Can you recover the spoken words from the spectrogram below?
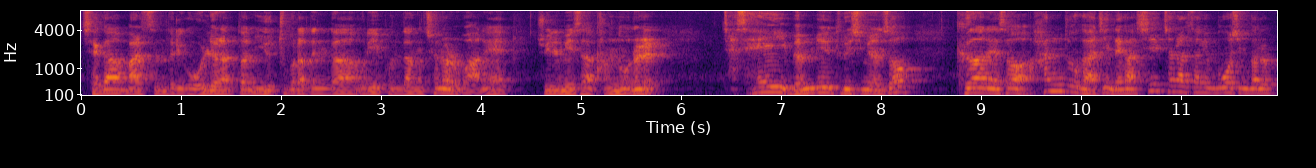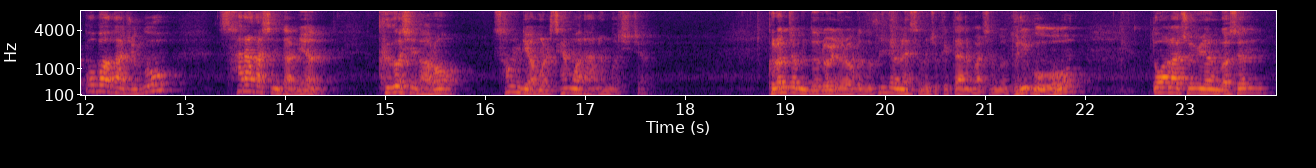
제가 말씀드리고 올려놨던 유튜브라든가 우리 본당 채널 1의 주일 미사 강론을 자세히 면밀히 들으시면서 그 안에서 한두 가지 내가 실천할 사항이 무엇인가를 뽑아가지고 살아가신다면 그것이 바로 성경을 생활하는 것이죠. 그런 점들을 여러분들 훈련을 했으면 좋겠다는 말씀을 드리고 또 하나 중요한 것은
